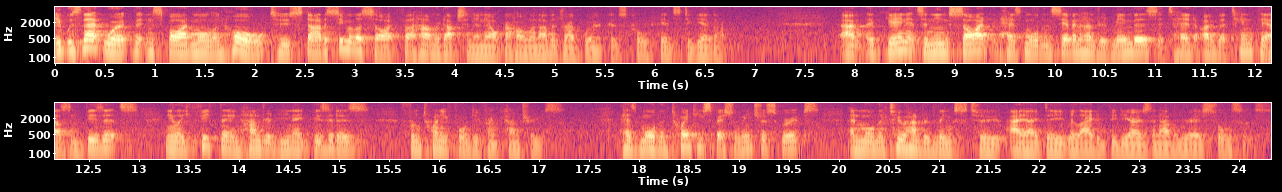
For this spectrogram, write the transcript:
It was that work that inspired Moreland Hall to start a similar site for harm reduction in alcohol and other drug workers called Heads Together. Um, again, it's a NING site. It has more than 700 members. It's had over 10,000 visits, nearly 1,500 unique visitors from 24 different countries. It has more than 20 special interest groups and more than 200 links to AOD related videos and other resources.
